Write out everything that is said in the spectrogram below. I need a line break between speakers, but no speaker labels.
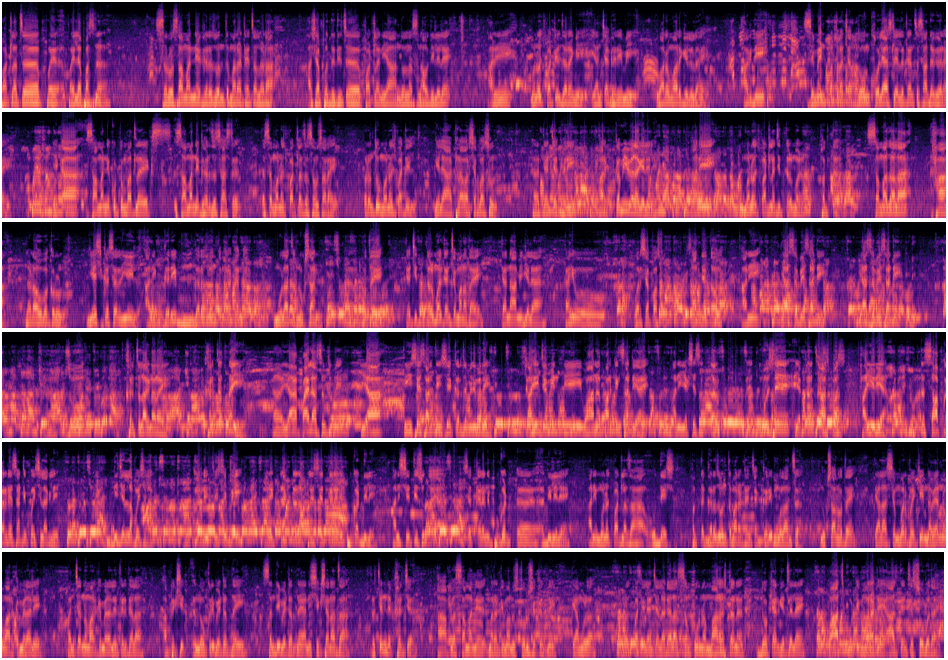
पाटलाचं पै पहिल्यापासनं सर्वसामान्य गरजवंत मराठ्याचा लढा अशा पद्धतीचं पाटलांनी या आंदोलनास नाव दिलेलं आहे. आणि मनोज पाटील जरांगे यांच्या घरी मी वारंवार गेलेलो आहे. अगदी सिमेंट पत्राच्या दोन खोल्या असलेलं त्यांचं साधं घर आहे. एका सामान्य कुटुंबातलं एक सामान्य घर जसं असतं तसं मनोज पाटलाचा संसार आहे. परंतु मनोज पाटील गेल्या अठरा वर्षापासून त्यांच्या घरी फार कमी वेळा गेलेले. आणि. मनोज पाटलाची तळमळ. फक्त समाजाला हा लढा उभा करून यश कसं येईल आणि गरीब गरजवंत मराठ्यांना मुलाचं नुकसान
जय शिवराय.
त्याची. तळमळ त्यांच्या मनात आहे. त्यांना आम्ही गेल्या काही वर्षापासून साथ देत आहोत. आणि या सभेसाठी या सभेसाठी.
कारण आपल्याला आणखी आरक्षण
जो
बघायचंय बरं का.
खर्च लागणार आहे.
हा, आणखीन
खर्चच नाही. अ, या पाहिलं असेल तुम्ही या तीनशे साडेतीनशे एकर जमिनीमध्ये काही जमीन ती वाहनं पार्किंगसाठी आहे आणि एकशे सत्तर. म्हणजे दोनशे एकरच्या आसपास हा एरिया फक्त साफ करण्यासाठी पैसे लागले.
चला जय शिवराय.
एक डिझेलला पैसे लागले. लोकांनी जेसीबी आणि ट्रॅक्टर आपल्या शेतकऱ्यांनी. फुकट दिले. आणि शेती सुद्धा
चला,
या. शेतकऱ्यांनी फुकट दिलेली आहे. आणि मनोज पाटलाचा हा उद्देश फक्त गरजवंत मराठ्यांच्या गरीब मुलांचं नुकसान होतं आहे त्याला शंभरपैकी नव्याण्णव मार्क मिळाले पंच्याण्णव मार्क मिळाले तरी त्याला अपेक्षित नोकरी भेटत नाही संधी भेटत नाही आणि शिक्षणाचा प्रचंड खर्च हा आपला सामान्य मराठी माणूस करू शकत नाही. त्यामुळं मनोज पाटील यांच्या लढ्याला संपूर्ण महाराष्ट्रानं डोक्यावर घेतलेलं आहे. पाच कोटी मराठे. आज त्यांच्यासोबत आहेत.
